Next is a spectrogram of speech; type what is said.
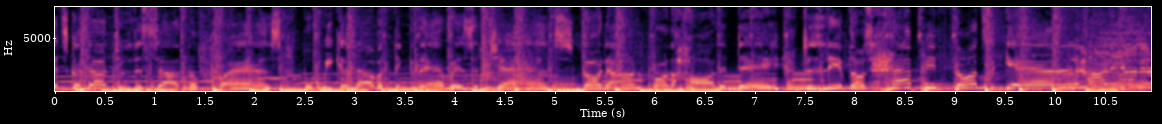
Let's go down to the south of France. But we can love, I think there is a chance. Go down for the holiday to leave those happy thoughts again. Honey, honey,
